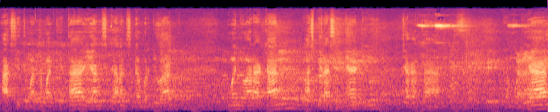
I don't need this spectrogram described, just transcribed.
aksi teman-teman kita yang sekarang sedang berjuang menyuarakan aspirasinya di Jakarta. Kemudian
